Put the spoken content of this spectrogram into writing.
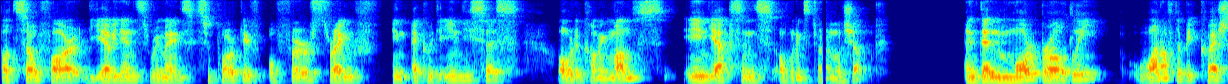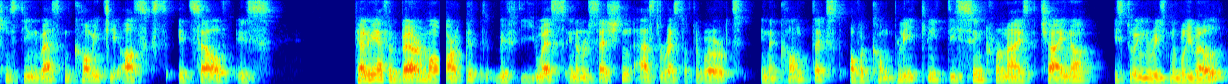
but so far the evidence remains supportive of further strength in equity indices over the coming months in the absence of an external shock. And then more broadly, one of the big questions the investment committee asks itself is can we have a bear market with the US in a recession as the rest of the world in a context of a completely desynchronized China is doing reasonably well?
